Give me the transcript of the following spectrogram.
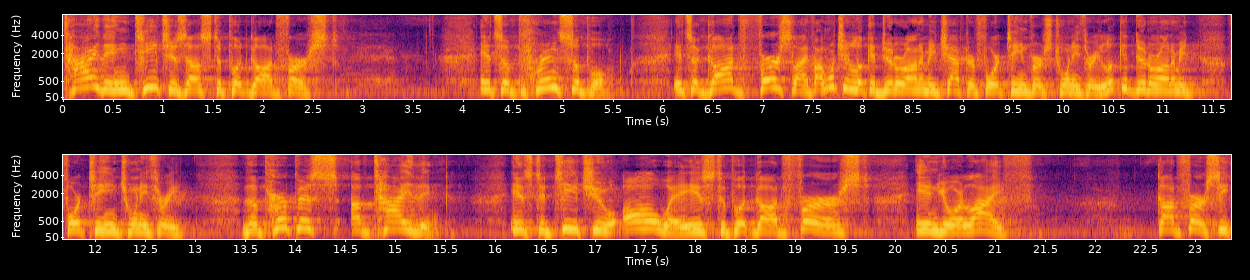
Tithing teaches us to put God first. It's a principle. It's a God first life. I want you to look at Deuteronomy chapter 14, verse 23. Look at Deuteronomy 14, 23. The purpose of tithing is to teach you always to put God first in your life. God first. See,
